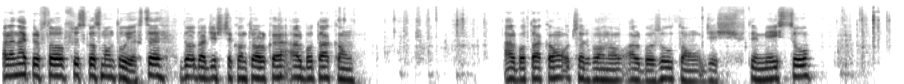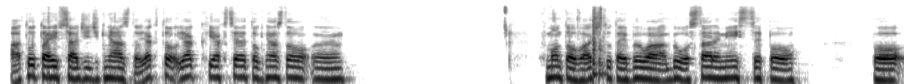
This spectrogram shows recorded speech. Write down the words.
Ale najpierw to wszystko zmontuję. Chcę dodać jeszcze kontrolkę albo taką, albo taką czerwoną, albo żółtą gdzieś w tym miejscu. A tutaj wsadzić gniazdo. Jak to, jak ja chcę to gniazdo y, wmontować? Tutaj była, było stare miejsce po, po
